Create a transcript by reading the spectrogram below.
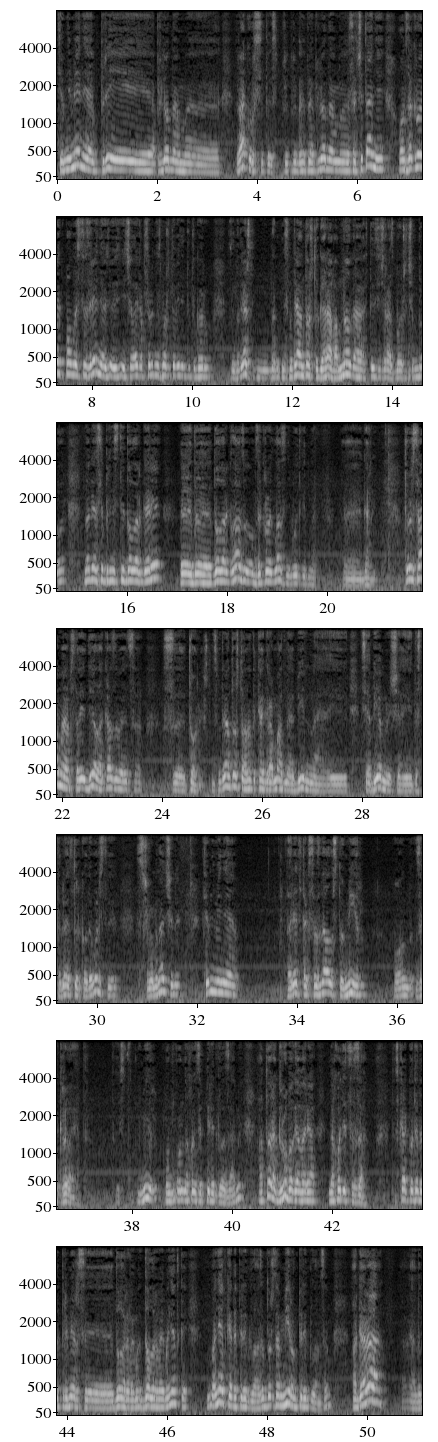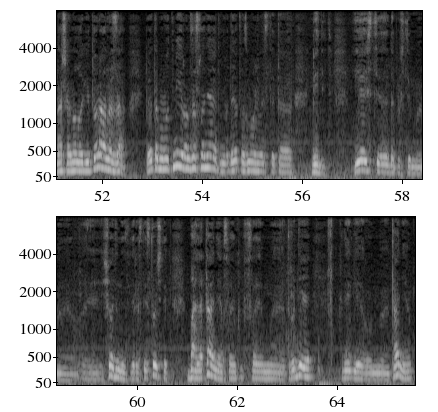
тем не менее, при определенном э, ракурсе, то есть при, при, при определенном э, сочетании, он закроет полностью зрение, и человек абсолютно не сможет увидеть эту гору. Несмотря, что, несмотря на то, что гора во много тысяч раз больше, чем доллар, но если принести доллар горе, э, доллар глазу, он закроет глаз, и не будет видно э, горы. То же самое обстоит дело, оказывается, с Торой. Что, несмотря на то, что она такая громадная, обильная и всеобъемлющая и доставляет столько удовольствия, с чего мы начали, тем не менее, Творец так создал, что мир он закрывает. То есть мир, он, он находится перед глазами, а Тора, грубо говоря, находится за. То есть как вот этот пример с э, долларовой, долларовой монеткой. Монетка это перед глазом, то же самое мир он перед глазом, а гора, э, в нашей аналогии Тора, она за. Поэтому вот мир, он заслоняет не дает возможность это видеть. Есть, э, допустим, э, еще один интересный источник. Баля Таня в своем, в своем труде, в книге он, Таня,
